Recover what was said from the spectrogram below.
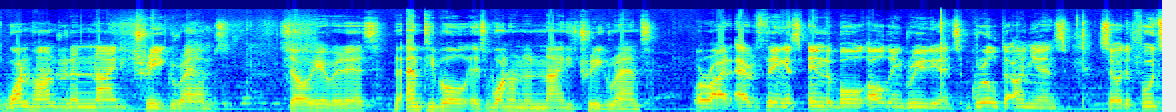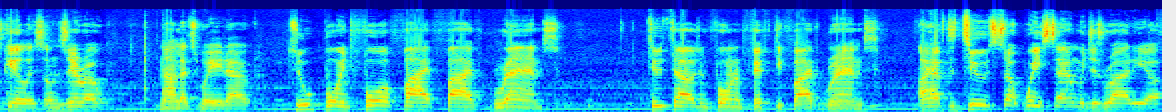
193 grams. So here it is. The empty bowl is 193 grams. Alright everything is in the bowl all the ingredients grilled the onions. So the food scale is on zero. Now let's weigh it out. 2.455 grams. 2455 grams. I have the two Subway sandwiches right here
